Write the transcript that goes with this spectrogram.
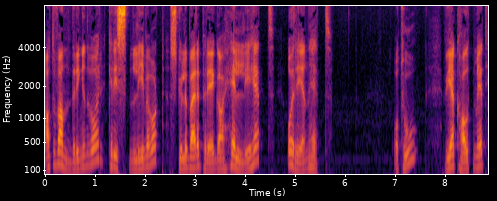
at vandringen vår, kristenlivet vårt, skulle bære preg av hellighet og renhet. Og to, vi er kalt med et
